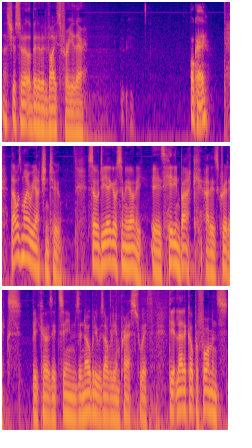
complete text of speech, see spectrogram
That's just a little bit of advice for you there. Okay. That was my reaction too. So Diego Simeone is hitting back at his critics because it seems that nobody was overly impressed with the Atletico performance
